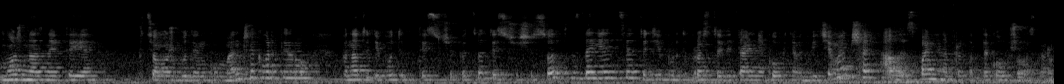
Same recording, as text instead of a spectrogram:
Можна знайти в цьому ж будинку менше квартиру. Вона тоді буде 1500-1600, здається. Тоді буде просто вітальня кухня вдвічі менше, але спальня, наприклад, такого ж розміру.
